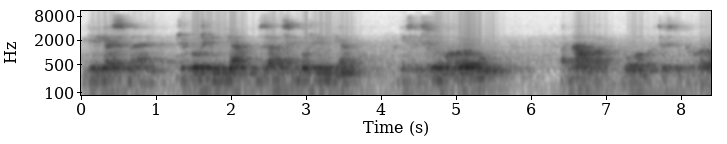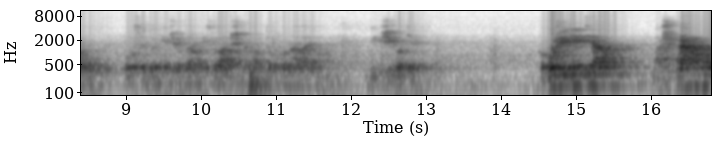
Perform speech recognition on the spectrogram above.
kde je jasné, že Boží ľudia, vzácni Boží ľudia, nesli svoju chorobu a naopak Boh cez túto chorobu pôsobil niečo veľmi zvláštneho a dokonalého v ich živote. Ako Boží dieťa máš právo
